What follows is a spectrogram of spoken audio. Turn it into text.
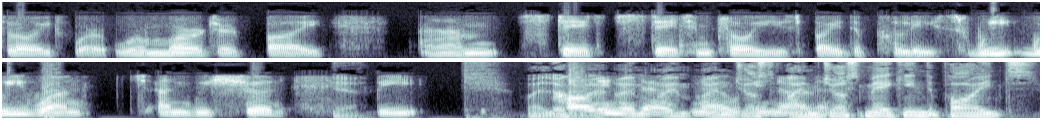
Floyd were, were murdered by um, state state employees by the police. We we want and we should Yeah. be Well, look, I'm, I'm, I'm just I'm just making the point,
